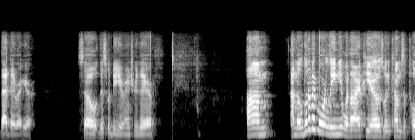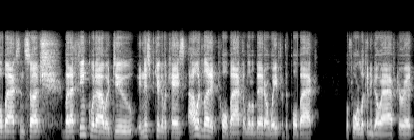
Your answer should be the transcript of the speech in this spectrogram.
that day right here. So this would be your entry there. Um, I'm a little bit more lenient with IPOs when it comes to pullbacks and such, but I think what I would do in this particular case, I would let it pull back a little bit or wait for the pullback before looking to go after it.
